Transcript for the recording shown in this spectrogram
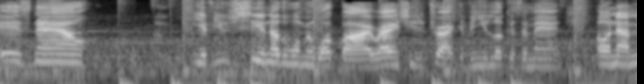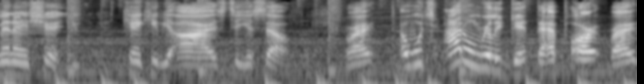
is now if you see another woman walk by, right, and she's attractive, and you look as a man, oh, now men ain't shit. You can't keep your eyes to yourself, right? Uh, which I don't really get that part, right?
